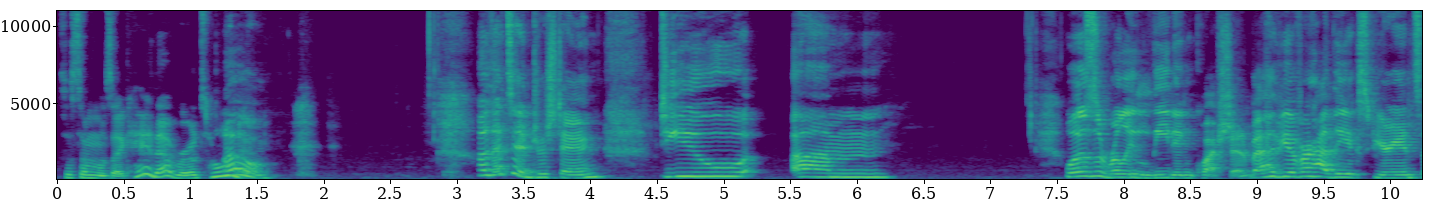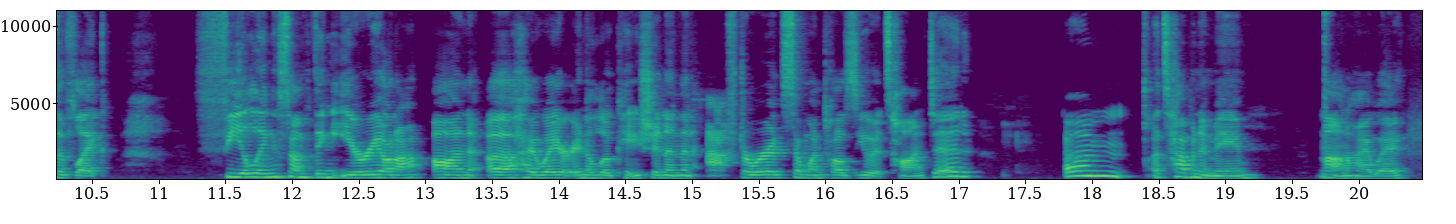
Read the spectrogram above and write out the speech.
So someone was like, "Hey, that road's haunted." Oh. Oh, that's interesting. Do you um well this is a really leading question, but have you ever had the experience of like feeling something eerie on a on a highway or in a location and then afterwards someone tells you it's haunted? Um, That's happened to me. Not on a highway.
